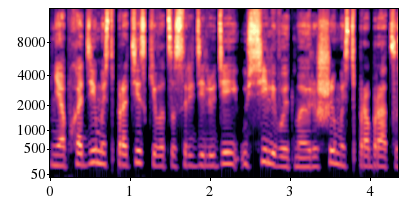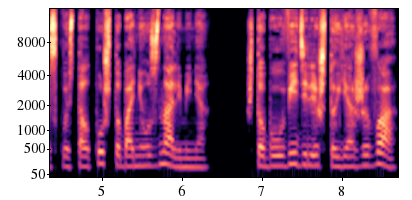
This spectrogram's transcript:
Необходимость протискиваться среди людей усиливает мою решимость пробраться сквозь толпу, чтобы они узнали меня, чтобы увидели, что я жива,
